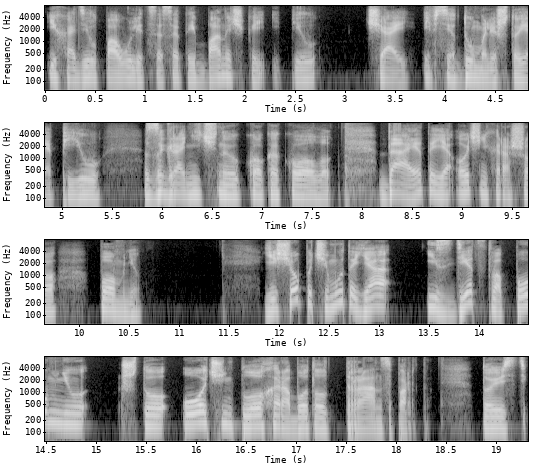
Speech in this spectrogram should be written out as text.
и ходил по улице с этой баночкой и пил чай. И все думали, что я пью заграничную Кока-Колу. Да, это я очень хорошо помню. Еще почему-то я из детства помню, что очень плохо работал транспорт. То есть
